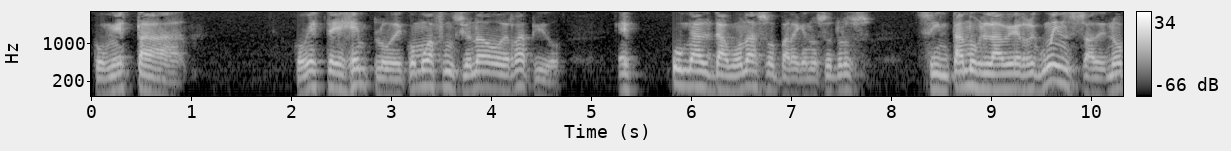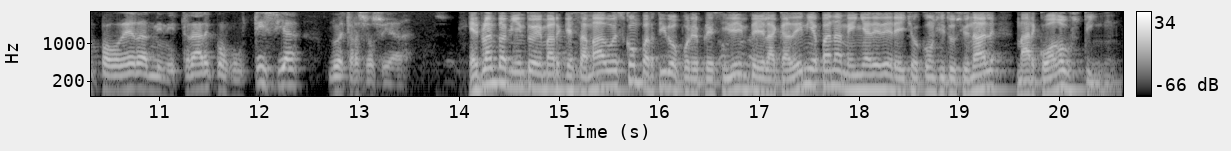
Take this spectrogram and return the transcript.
con, esta, con este ejemplo de cómo ha funcionado de rápido es un aldabonazo para que nosotros sintamos la vergüenza de no poder administrar con justicia nuestra sociedad. El planteamiento de Márquez Amado es compartido por el presidente de la Academia Panameña de Derecho Constitucional, Marco Agustín.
